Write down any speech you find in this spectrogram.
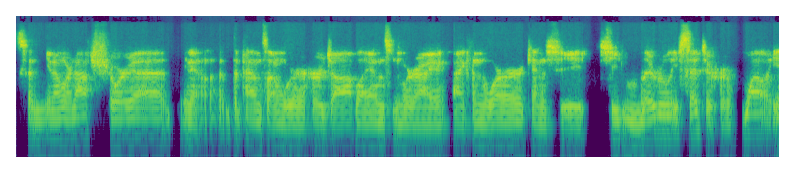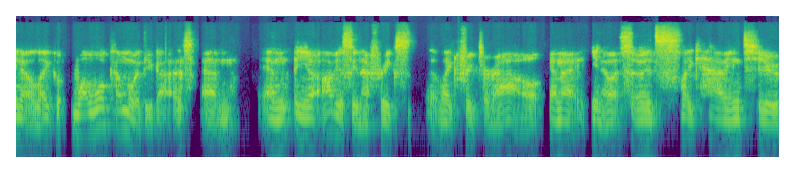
said you know we're not sure yet. You know it depends on where her job lands and where i i can work and she she literally said to her well you know like well we'll come with you guys. And and you know obviously that freaks like freaked her out. And i you know so it's like having to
